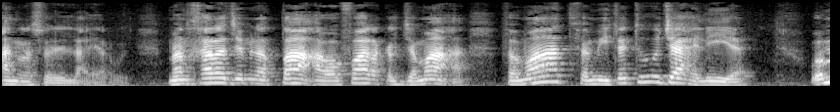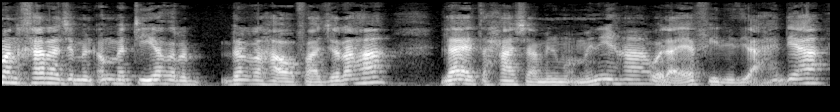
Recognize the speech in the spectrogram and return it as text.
عن رسول الله يروي. من خرج من الطاعة وفارق الجماعة فمات فميتته جاهلية. ومن خرج من أمتي يضرب برها وفاجرها لا يتحاشى من مؤمنيها ولا يفي لذي عهدها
